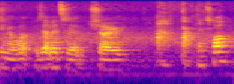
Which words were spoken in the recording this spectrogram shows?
Works. No. What is that meant to show? Ah, fuck, that's what.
